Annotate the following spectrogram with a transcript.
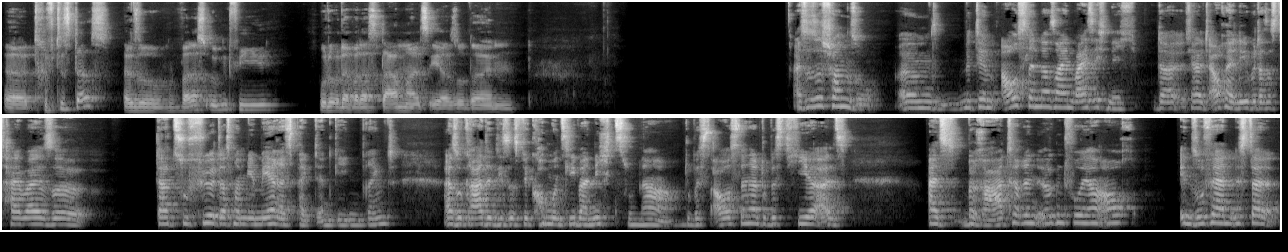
Äh, trifft es das? Also war das irgendwie, oder, oder war das damals eher so dein... Also es ist schon so. Ähm, mit dem Ausländersein weiß ich nicht. Da ich halt auch erlebe, dass es teilweise dazu führt, dass man mir mehr Respekt entgegenbringt. Also gerade dieses, wir kommen uns lieber nicht zu nah. Du bist Ausländer, du bist hier als, als Beraterin irgendwo ja auch. Insofern ist da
